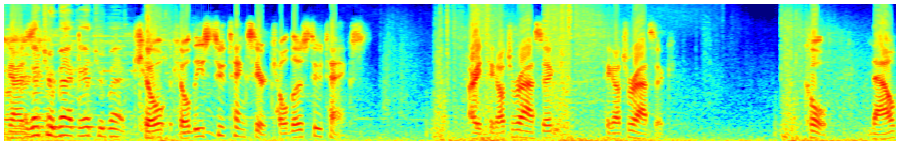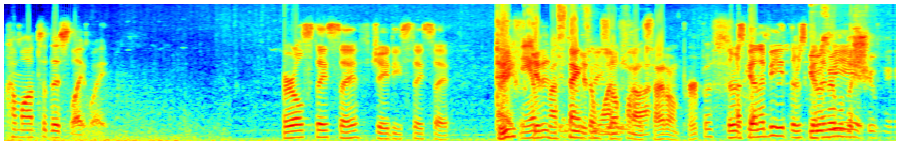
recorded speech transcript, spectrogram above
You I guys got your back, I got your back. kill kill these two tanks here. Kill those two tanks. Alright, take out Jurassic. Take out Jurassic. Cool. Now come on to this lightweight. Earl, stay safe. JD, stay safe. Did he Ian, get, it, get himself on the side on purpose? There's gonna be, there's He gonna was able be.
